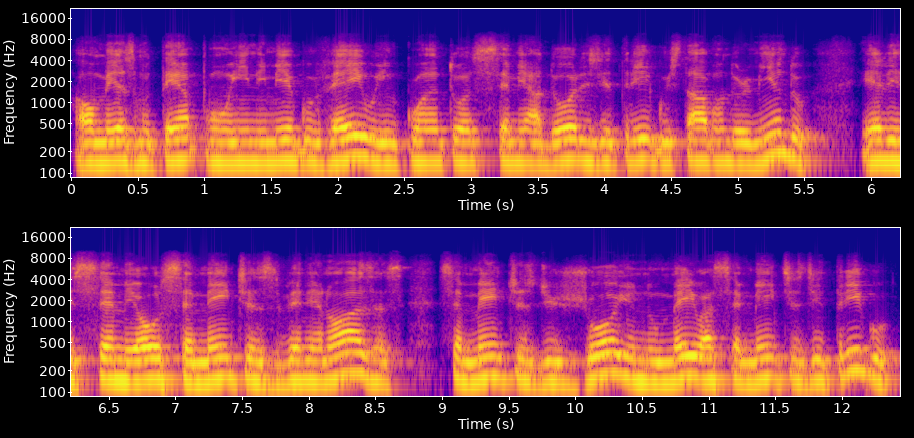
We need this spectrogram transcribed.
Ao mesmo tempo, um inimigo veio enquanto os semeadores de trigo estavam dormindo. Ele semeou sementes venenosas, sementes de joio no meio às sementes de trigo.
